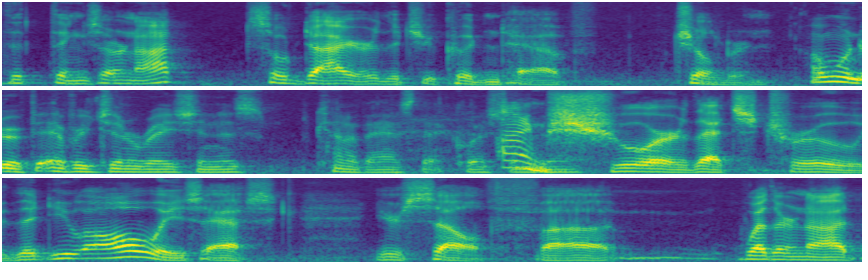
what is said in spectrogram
that things are not so dire that you couldn't have children. I wonder if every generation has kind of asked that question. I'm sure that's true, that you always ask yourself uh, whether or not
